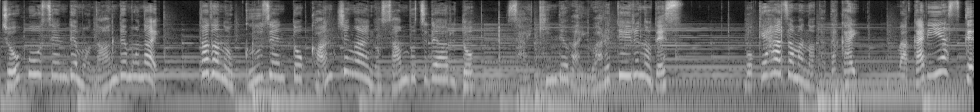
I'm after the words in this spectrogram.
情報戦でも何でもないただの偶然と勘違いの産物であると最近では言われているのです。桶狭間の戦い分かりやすく。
